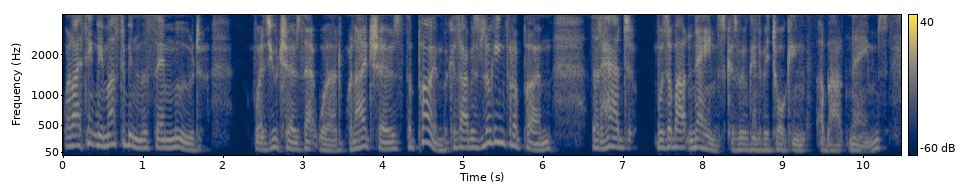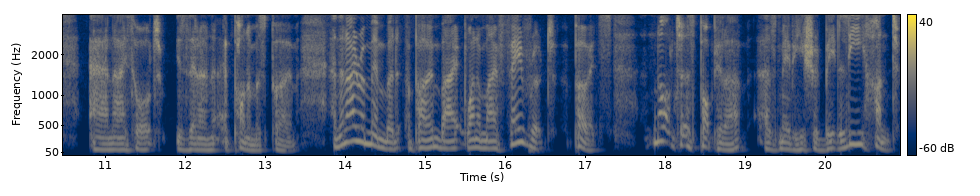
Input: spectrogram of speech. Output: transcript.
Well, I think we must have been in the same mood as you chose that word when I chose the poem, because I was looking for a poem that had was about names, because we were going to be talking about names. And I thought, is there an eponymous poem? And then I remembered a poem by one of my favorite poets, not as popular as maybe he should be, Leigh Hunt,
